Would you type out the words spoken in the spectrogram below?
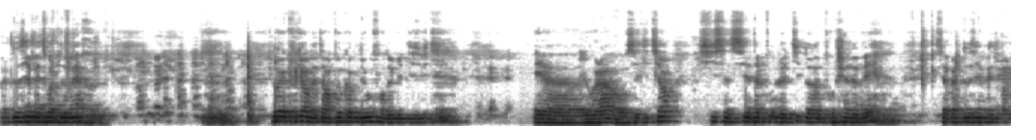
La deuxième étoile de mer. Nous, avec Lucas, on était un peu comme des ouf en 2018. Et euh, voilà, on s'est dit, tiens, si c'était le titre de notre prochaine EP, qui s'appelle Deuxième étoile.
